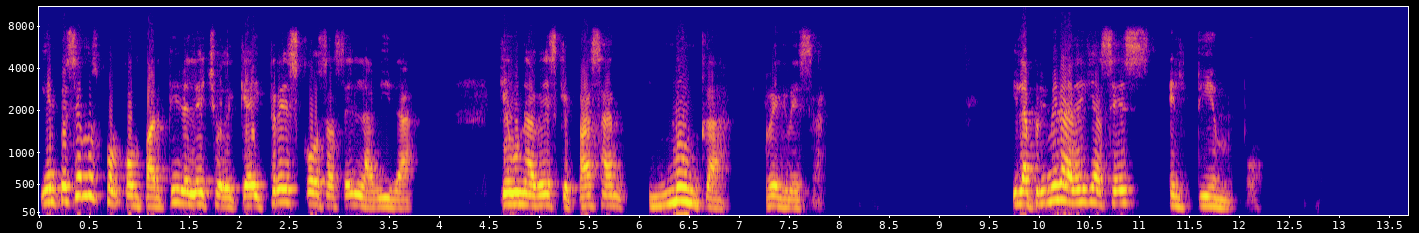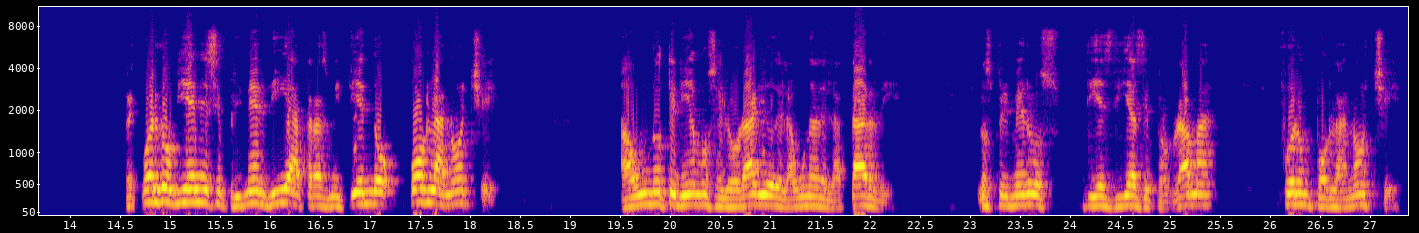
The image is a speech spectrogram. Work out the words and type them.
Y empecemos por compartir el hecho de que hay tres cosas en la vida que una vez que pasan nunca regresan. Y la primera de ellas es el tiempo. Recuerdo bien ese primer día transmitiendo por la noche. Aún no teníamos el horario de la una de la tarde. Los primeros diez días de programa fueron por la noche.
